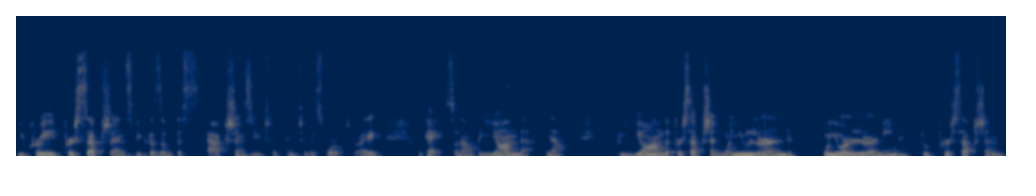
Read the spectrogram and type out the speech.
you create perceptions because of the actions you took into this world, right? Okay, so now beyond that, now beyond the perception, when you learned, when you are learning through perception,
